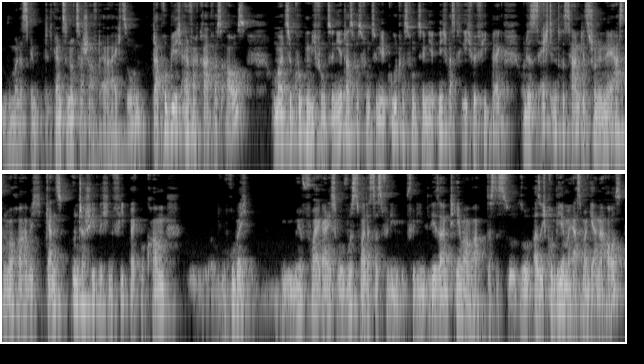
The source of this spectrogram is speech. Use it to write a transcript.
wo man das, die ganze Nutzerschaft erreicht. So. Und da probiere ich einfach gerade was aus um mal zu gucken, wie funktioniert das, was funktioniert gut, was funktioniert nicht, was kriege ich für Feedback. Und es ist echt interessant, jetzt schon in der ersten Woche habe ich ganz unterschiedlichen Feedback bekommen, worüber ich mir vorher gar nicht so bewusst war, dass das für die, für die Leser ein Thema war. Das ist so, so also ich probiere immer erstmal gerne aus.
